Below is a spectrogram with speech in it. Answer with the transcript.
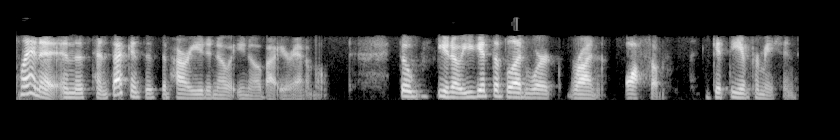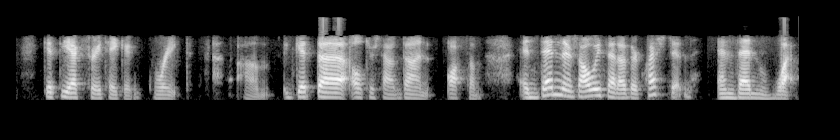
planet in this 10 seconds is to power you to know what you know about your animal. So, you know, you get the blood work run, awesome. Get the information. Get the x-ray taken, great. Um, get the ultrasound done, awesome. And then there's always that other question, and then what?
